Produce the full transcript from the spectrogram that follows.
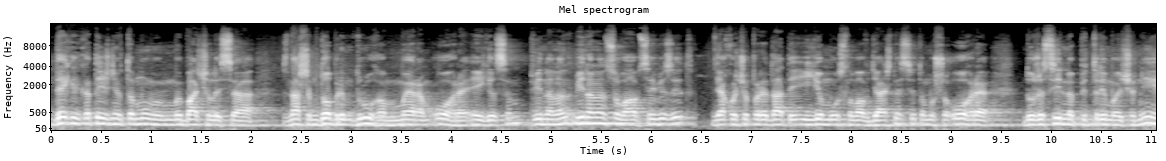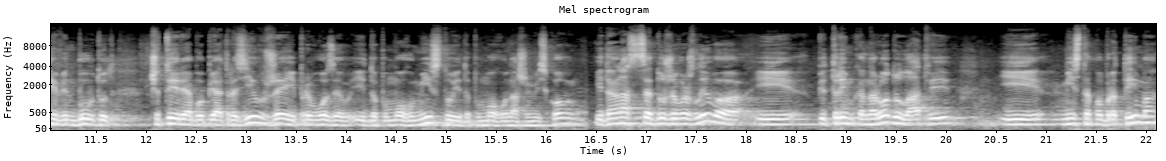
Декілька тижнів тому ми- бачилися з нашим добрим другом, мером Огре Ейгілсом. Він він анонсував цей візит. Я хочу передати і йому слова вдячності, тому що Огре дуже сильно підтримує Чернігів. Він був тут чотири або п'ять разів вже і привозив і допомогу місту, і допомогу нашим військовим. І для нас це дуже важливо. І підтримка народу Латвії. І міста побратима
